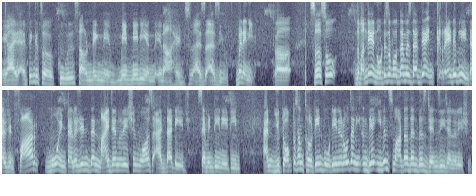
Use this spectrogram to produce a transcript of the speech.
Yeah, I, I think it's a cool sounding name, maybe, maybe in, in our heads as, as youth. But anyway, uh, so, so the one thing I notice about them is that they're incredibly intelligent, far more intelligent than my generation was at that age, 17, 18. And you talk to some 13, 14 year olds and, and they're even smarter than this Gen Z generation.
